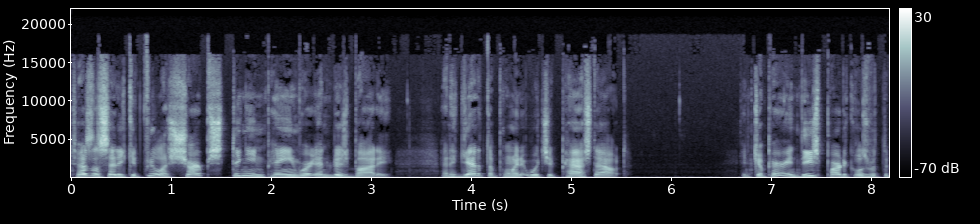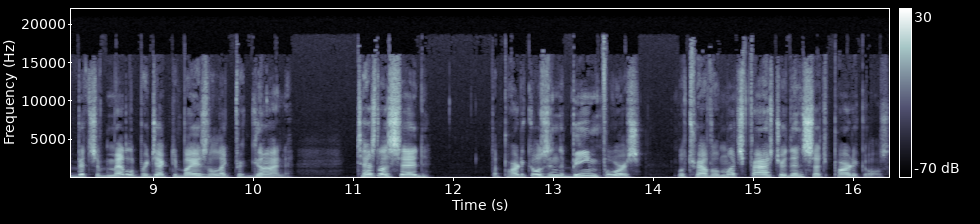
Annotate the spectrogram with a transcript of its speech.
Tesla said he could feel a sharp, stinging pain where it entered his body, and again at the point at which it passed out. In comparing these particles with the bits of metal projected by his electric gun, Tesla said, The particles in the beam force will travel much faster than such particles,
